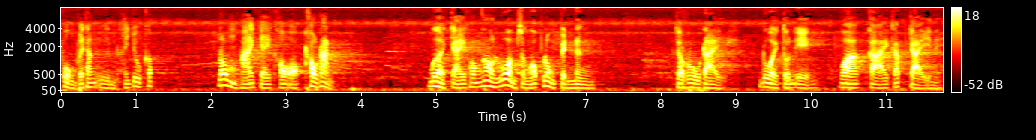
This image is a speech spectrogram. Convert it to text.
ฝุ่งไปทั้งอื่น ให้อยู่กับลมหายใจเขาออกเท่านั้น เมื่อใจของเข้าร่วมสงบลงเป็นหนึ่ง จะรู้ได้ด้วยตนเองว่ากายกับใจเนี่ย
